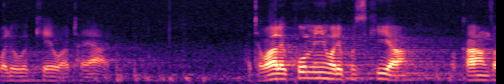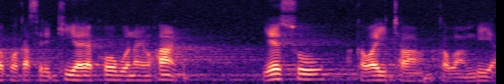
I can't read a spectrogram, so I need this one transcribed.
waliowekewa tayari. Hata wale kumi waliposikia wakaanza kuwakasirikia Yakobo na Yohana. Yesu akawaita akawaambia,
